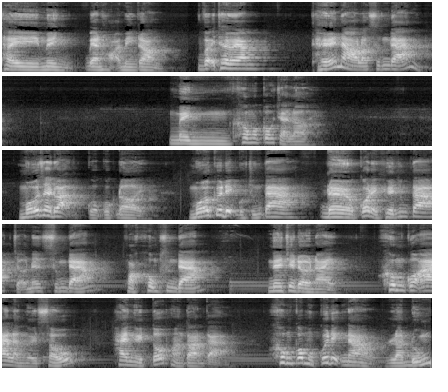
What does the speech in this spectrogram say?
Thầy mình bèn hỏi mình rằng, vậy theo em, thế nào là xứng đáng? Mình không có câu trả lời. Mỗi giai đoạn của cuộc đời, mỗi quyết định của chúng ta đều có thể khiến chúng ta trở nên xứng đáng hoặc không xứng đáng nên trên đời này không có ai là người xấu hay người tốt hoàn toàn cả. Không có một quyết định nào là đúng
